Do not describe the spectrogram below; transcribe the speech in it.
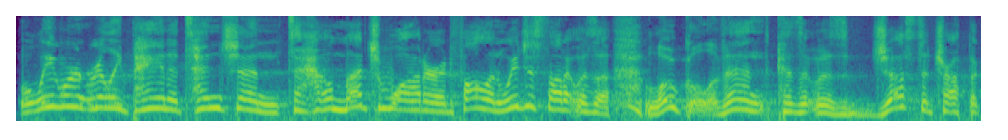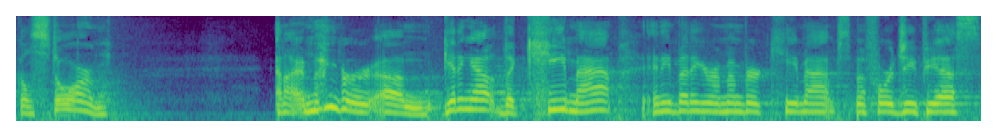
Well, we weren't really paying attention to how much water had fallen. We just thought it was a local event because it was just a tropical storm. And I remember um, getting out the key map. Anybody remember key maps before GPS?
